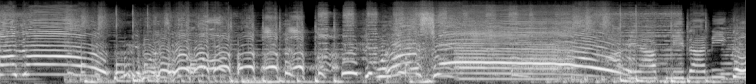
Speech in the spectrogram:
রাজা আপনি দানি গো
